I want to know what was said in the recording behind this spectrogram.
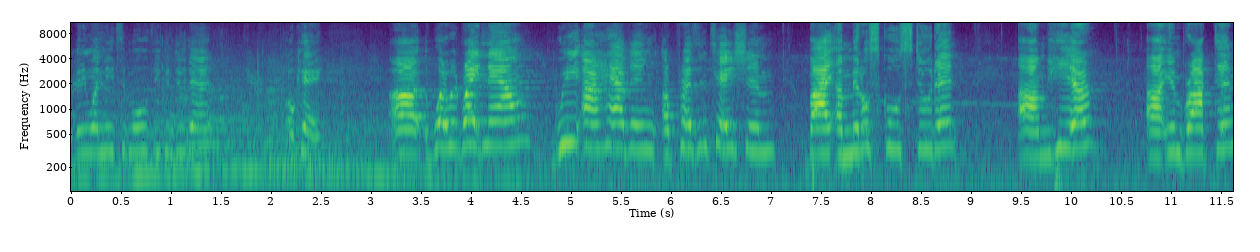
if anyone needs to move, you can do that. Okay. Uh, what we- right now, we are having a presentation by a middle school student um, here uh, in Brockton.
